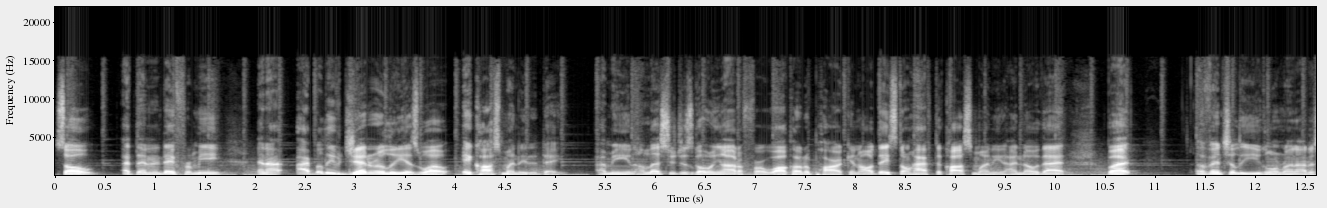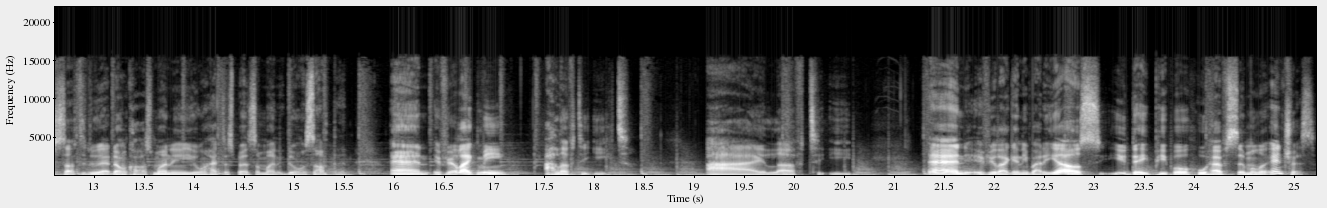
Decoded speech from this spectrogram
So, at the end of the day, for me, and I, I believe generally as well, it costs money to date. I mean, unless you're just going out for a walk on the park, and all dates don't have to cost money. I know that, but eventually you're gonna run out of stuff to do that don't cost money. You're gonna have to spend some money doing something. And if you're like me, I love to eat. I love to eat. And if you're like anybody else, you date people who have similar interests.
